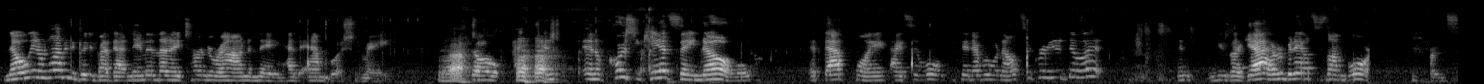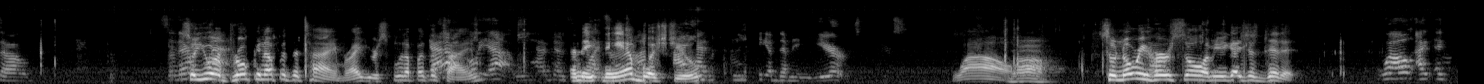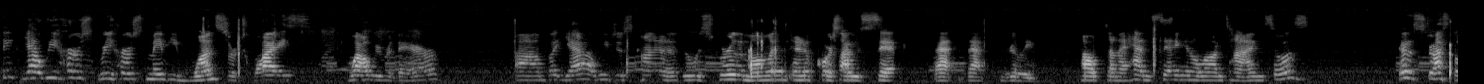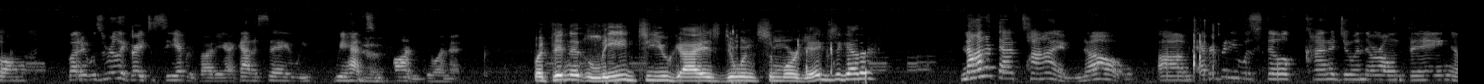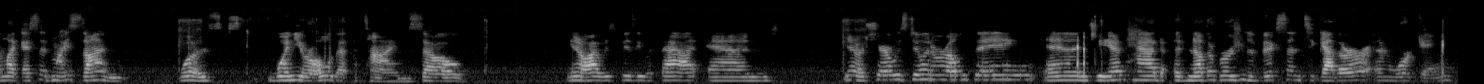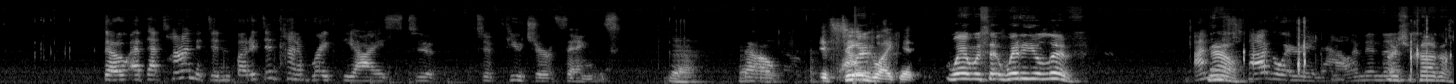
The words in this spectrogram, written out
No, we don't have anybody by that name. And then I turned around and they had ambushed me. Ah. So, and, and of course, you can't say no at that point. I said, Well, did everyone else agree to do it? And he's like, Yeah, everybody else is on board. So, so, So you were broken up at the time, right? You were split up at the time. Oh, yeah. We had them And they- they ambushed I you. hadn't seen any of them in years. Wow. Wow. So no rehearsal. I mean, you guys just did it. Well, I, I think yeah, we rehearsed rehearsed maybe once or twice while we were there. Um, but yeah, we just kind of it was spur of the moment, and of course I was sick. That that really helped, and I hadn't sang in a long time, so it was it was stressful. But it was really great to see everybody. I gotta say, we we had some fun doing it. But didn't it lead to you guys doing some more gigs together? Not at that time, no. Um, everybody was still kind of doing their own thing, and like I said, my son was one year old at the time, so you know I was busy with that, and you know Share was doing her own thing, and Jan had another version of Vixen together and working. So at that time it didn't, but it did kind of break the ice to to future things. Yeah. So It seemed like it. Where was that? Where do you live? I'm in the Chicago area now. I'm in the Oh, Chicago.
